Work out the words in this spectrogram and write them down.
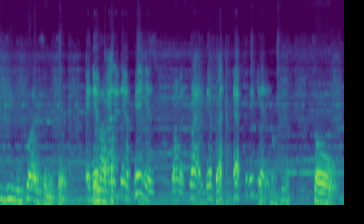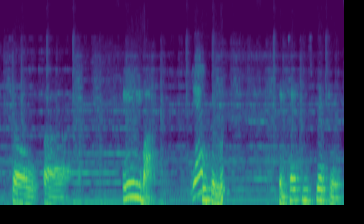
Jesus Christ in the church. And they're they're not- finding their opinions from it. Right. They're finding after they get it. So, so uh, anybody Yeah. who can, can take these scriptures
